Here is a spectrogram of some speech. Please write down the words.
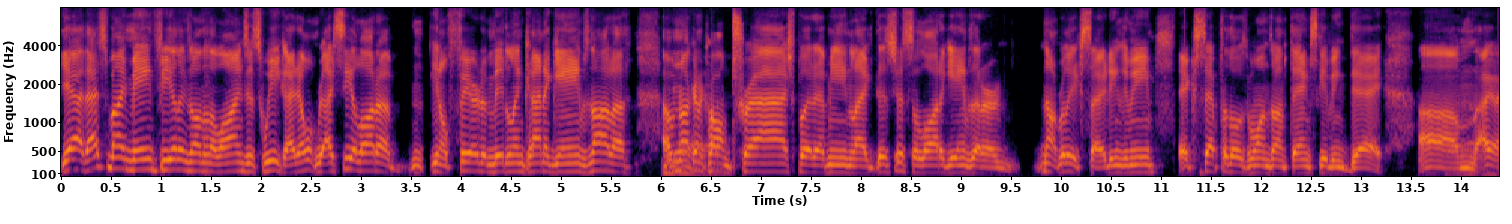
yeah, that's my main feelings on the lines this week. I don't I see a lot of you know fair to middling kind of games. Not a I'm yeah. not going to call them trash, but I mean like there's just a lot of games that are not really exciting to me, except for those ones on Thanksgiving Day. Um, I,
